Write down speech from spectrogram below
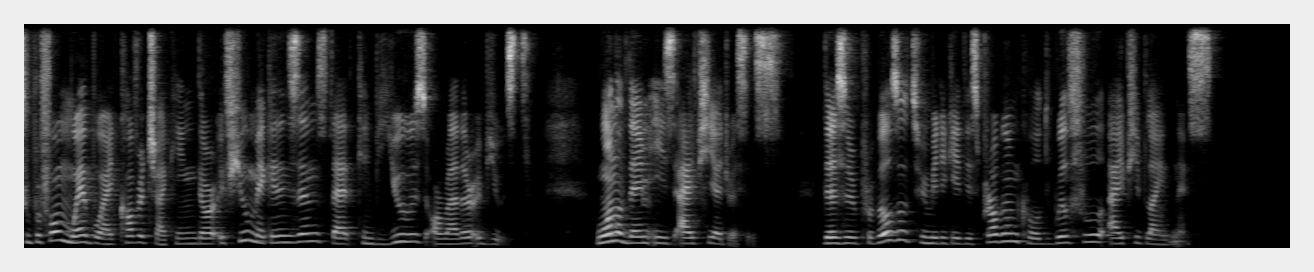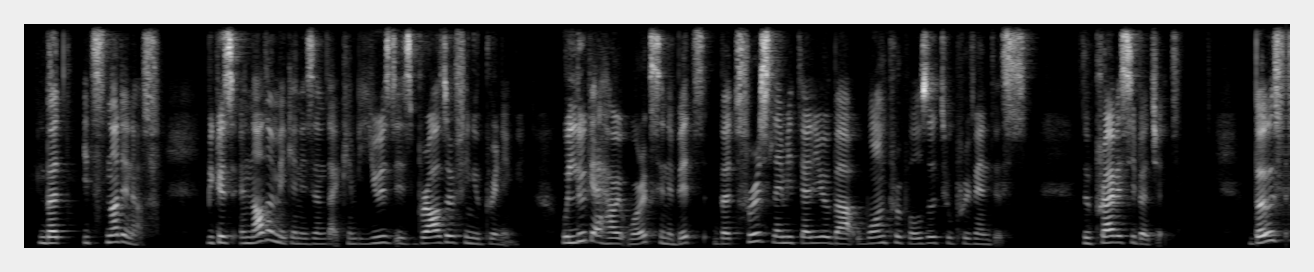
to perform web-wide covert tracking, there are a few mechanisms that can be used or rather abused. One of them is IP addresses. There's a proposal to mitigate this problem called willful IP blindness. But it's not enough, because another mechanism that can be used is browser fingerprinting. We'll look at how it works in a bit, but first let me tell you about one proposal to prevent this, the privacy budget. Both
